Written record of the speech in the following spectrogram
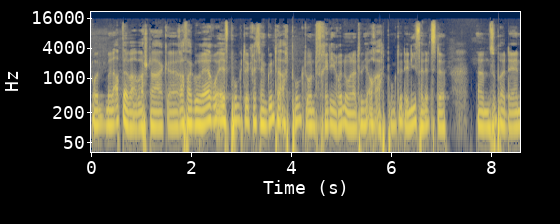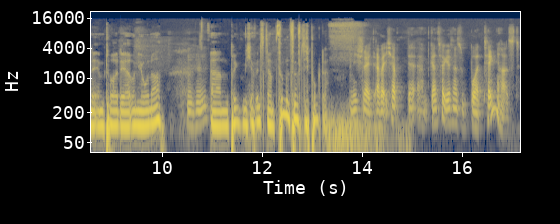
Und meine Abwehr war aber stark. Äh, Rafa Guerrero elf Punkte, Christian Günther acht Punkte und Freddy Rönno natürlich auch acht Punkte, der nie verletzte ähm, Superdäne im Tor der Unioner. Mhm. Ähm, bringt mich auf insgesamt 55 Punkte. Nicht schlecht. Aber ich habe hab ganz vergessen, dass du Boateng hast.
